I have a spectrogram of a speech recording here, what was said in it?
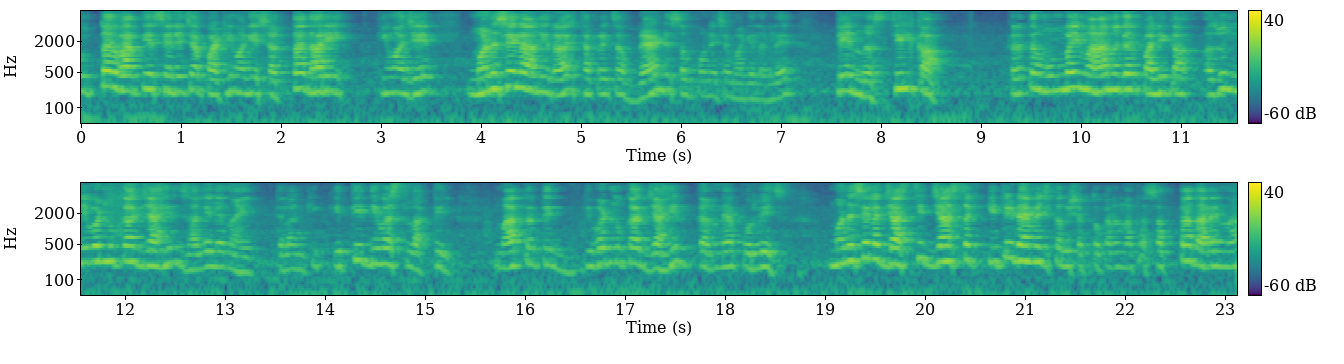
उत्तर भारतीय सेनेच्या पाठीमागे सत्ताधारी किंवा जे मनसेला आणि राज ठाकरेचा ब्रँड संपवण्याच्या मागे लागले ते नसतील का? खरं तर मुंबई महानगरपालिका अजून निवडणुका जाहीर झालेल्या नाहीत. त्याला आणखी किती दिवस लागतील? मात्र ते निवडणुका जाहीर करण्यापूर्वीच मनसेला जास्तीत जास्त किती डॅमेज करू शकतो? कारण आता सत्ताधाऱ्यांना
